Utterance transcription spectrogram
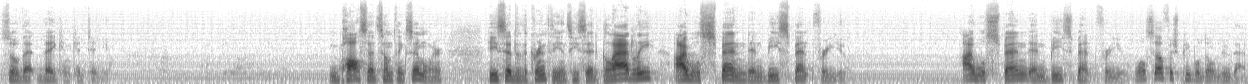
so that they can continue. And Paul said something similar. He said to the Corinthians, he said, Gladly I will spend and be spent for you. I will spend and be spent for you. Well, selfish people don't do that.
